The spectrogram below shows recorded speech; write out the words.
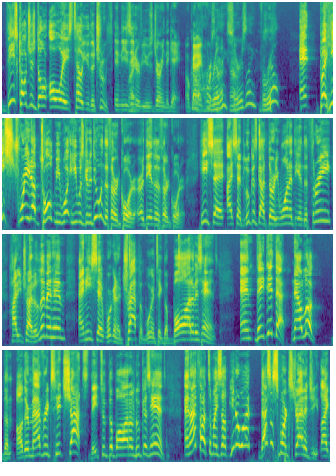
these coaches don't always tell you the truth in these Right. interviews during the game. Okay, Oh, really? not. No. Seriously? For real? and but he straight up told me what he was going to do in the third quarter or at the end of the third quarter. He said, "I said Luka's got 31 at the end of three. How do you try to limit him?" And he said, "We're going to trap him. We're going to take the ball out of his hands." And they did that. Now look, the other Mavericks hit shots. They took the ball out of Luka's hands. And I thought to myself, you know what? That's a smart strategy. Like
